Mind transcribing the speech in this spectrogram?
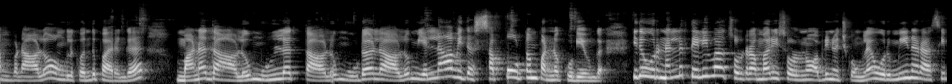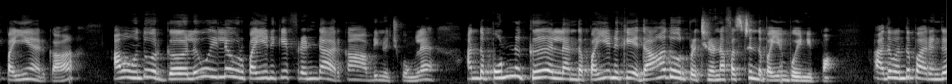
நம்பினாலும் அவங்களுக்கு வந்து பாருங்கள் மனதாலும் உள்ளத்தாலும் உடலாலும் எல்லா வித சப்போர்ட்டும் பண்ணக்கூடியவங்க. இதை ஒரு நல்ல தெளிவாக சொல்கிற மாதிரி சொல்லணும் அப்படின்னு வச்சுக்கோங்களேன். ஒரு மீனராசி பையன் இருக்கான் அவன் வந்து ஒரு கேர்ளு இல்லை ஒரு பையனுக்கே ஃப்ரெண்டாக இருக்கான் அப்படின்னு வச்சுக்கோங்களேன். அந்த பொண்ணுக்கு இல்லை அந்த பையனுக்கு ஏதாவது ஒரு பிரச்சனைனா ஃபர்ஸ்ட் இந்த பையன் போய் நிற்பான் அது வந்து பாருங்க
